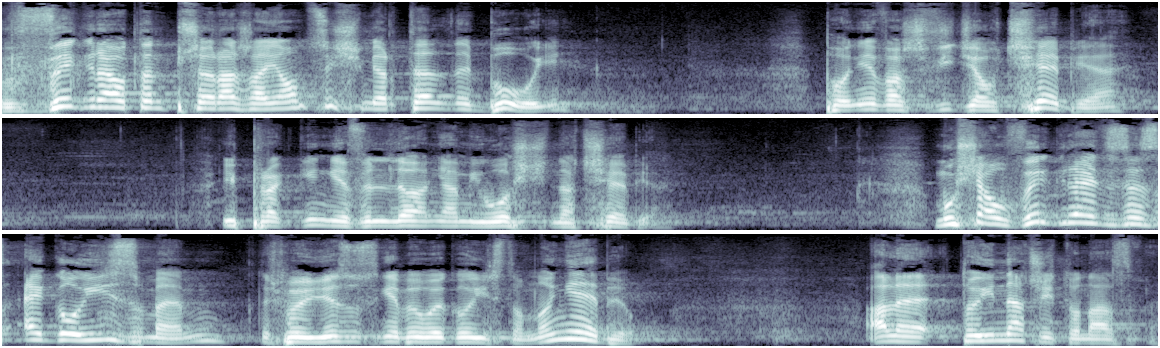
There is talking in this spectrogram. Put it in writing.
wygrał ten przerażający, śmiertelny bój, ponieważ widział Ciebie i pragnienie wylania miłości na Ciebie. Musiał wygrać ze z egoizmem. Ktoś powie, Jezus nie był egoistą. No nie był. Ale to inaczej to nazwę.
